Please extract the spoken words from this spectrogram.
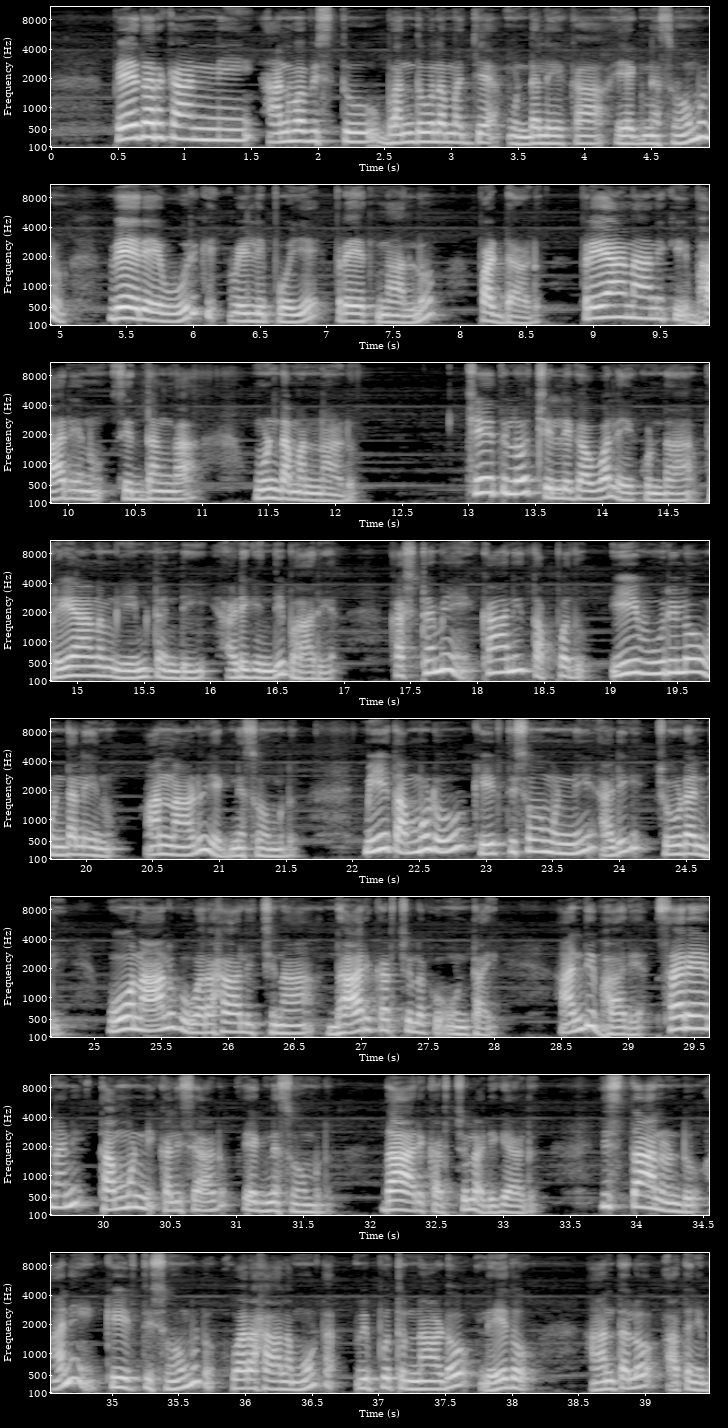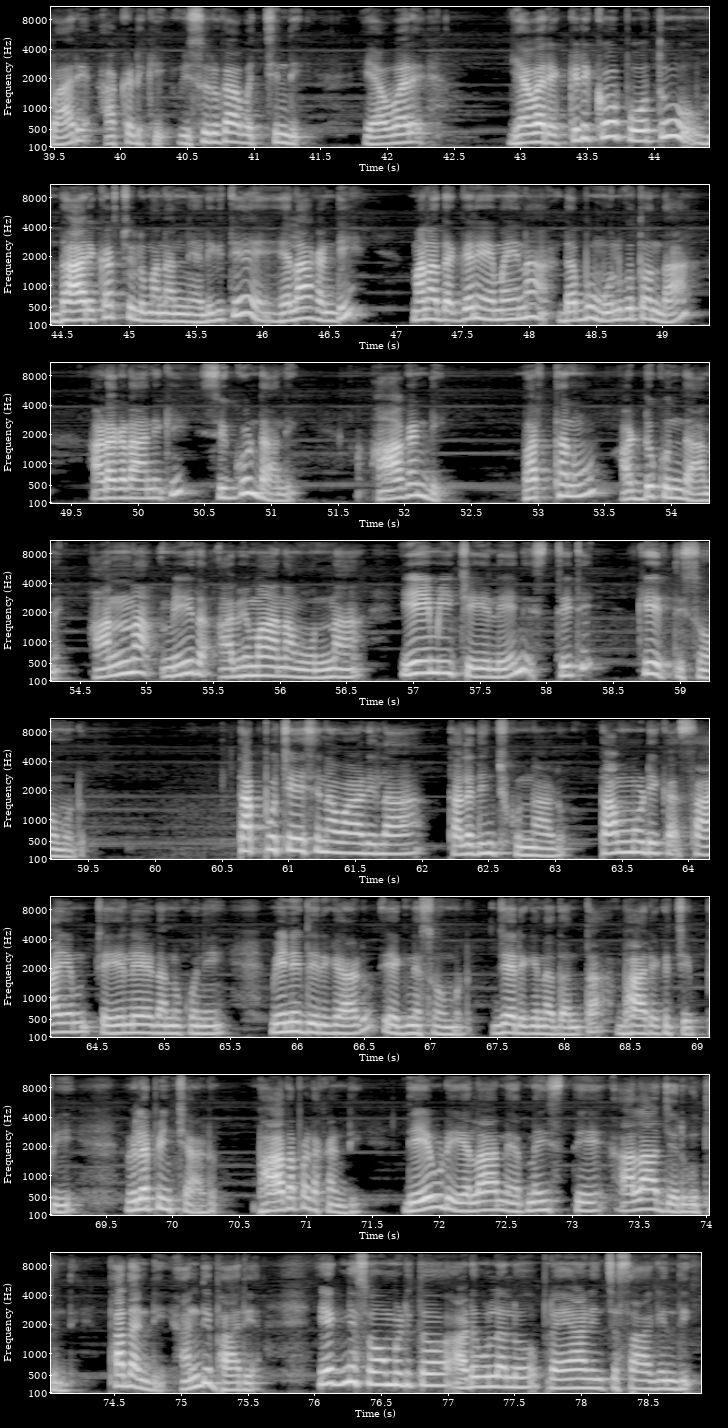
పేదరికాన్ని అనుభవిస్తూ బంధువుల మధ్య ఉండలేక యజ్ఞసోముడు వేరే ఊరికి వెళ్ళిపోయే ప్రయత్నాల్లో పడ్డాడు. ప్రయాణానికి భార్యను సిద్ధంగా ఉండమన్నాడు. చేతిలో చెల్లిగవ్వ లేకుండా ప్రయాణం ఏమిటండి? అడిగింది భార్య. కష్టమే కానీ తప్పదు. ఈ ఊరిలో ఉండలేను అన్నాడు యజ్ఞసోముడు. మీ తమ్ముడు కీర్తిసోముణ్ణి అడిగి చూడండి. ఓ నాలుగు వరహాలిచ్చినా దారి ఖర్చులకు ఉంటాయి. అంది భార్య. సరేనని తమ్ముణ్ణి కలిశాడు యజ్ఞసోముడు. దారి ఖర్చులు అడిగాడు. ఇస్తానుండు అని కీర్తి సోముడు వరహాల మూట విప్పుతున్నాడో లేదో అంతలో అతని భార్య అక్కడికి విసురుగా వచ్చింది. ఎవరి ఎవరెక్కడికో పోతూ దారి ఖర్చులు మనల్ని అడిగితే ఎలాగండి? మన దగ్గర ఏమైనా డబ్బు ములుగుతుందా? అడగడానికి సిగ్గుండాలి. ఆగండి. భర్తను అడ్డుకుందామె. అన్న మీద అభిమానం ఉన్నా ఏమీ చేయలేని స్థితి కీర్తిసోముడు తప్పు చేసిన వాడిలా తలదించుకున్నాడు. తమ్ముడిక సాయం చేయలేడనుకుని వెనుదిరిగాడు యజ్ఞసోముడు. జరిగినదంతా భార్యకు చెప్పి విలపించాడు. బాధపడకండి. దేవుడు ఎలా నిర్ణయిస్తే అలా జరుగుతుంది. పదండి అంది భార్య. యజ్ఞసోముడితో అడవులలో ప్రయాణించసాగింది.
